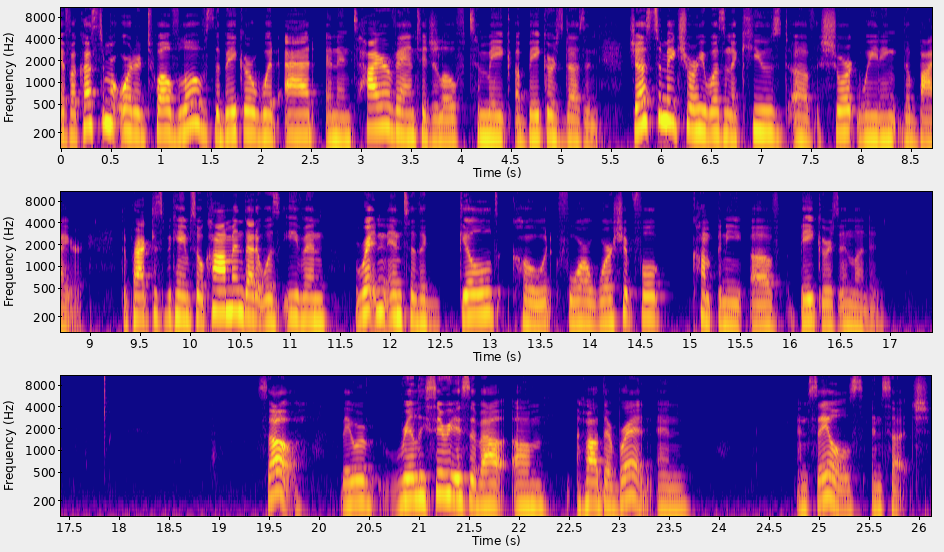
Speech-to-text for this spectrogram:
if a customer ordered 12 loaves, the baker would add an entire Vantage loaf to make a baker's dozen, just to make sure he wasn't accused of short weighting the buyer. The practice became so common that it was even written into the Guild Code for Worshipful Company of Bakers in London. So they were really serious about um, about their bread and and sales and such.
